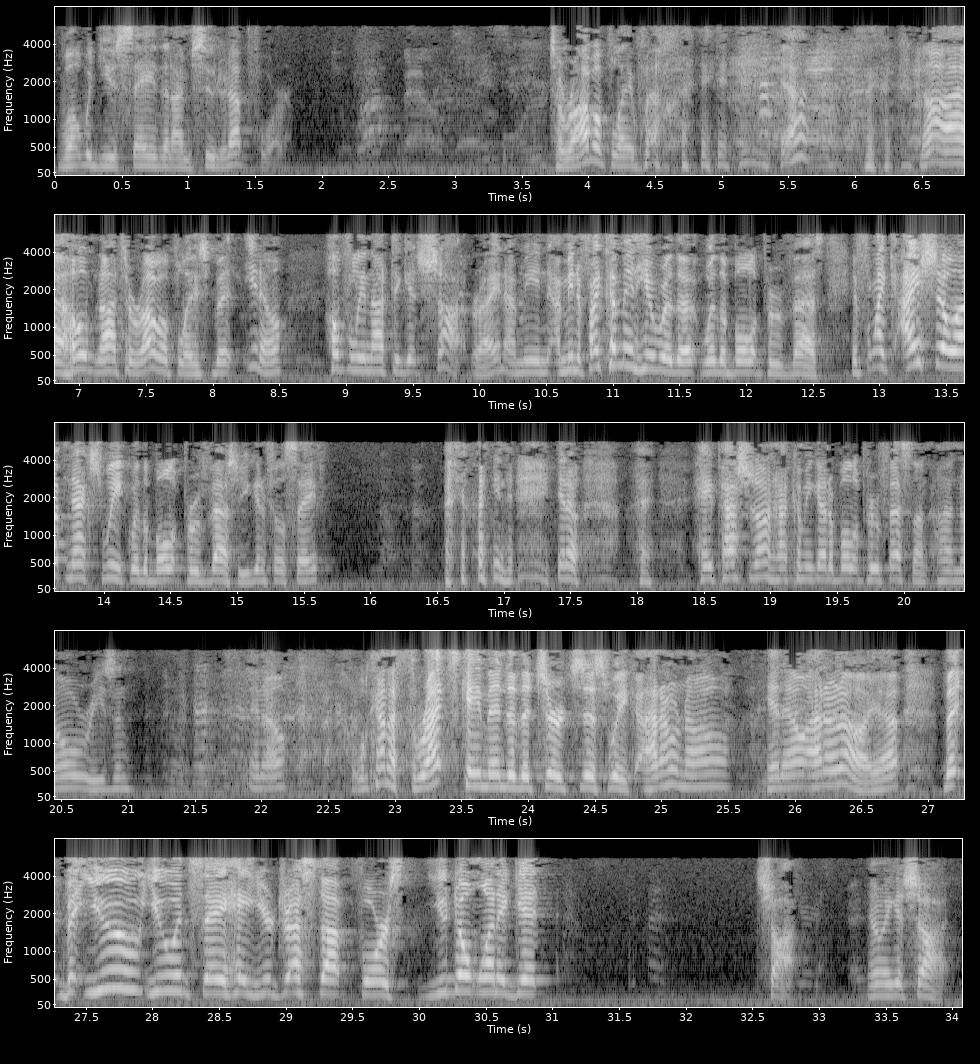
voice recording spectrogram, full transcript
what would you say that I'm suited up for? To rob a place. Well, yeah. no, I hope not to rob a place, but you know, hopefully not to get shot, right? I mean, I mean, if I come in here with a with a bulletproof vest, if like I show up next week with a bulletproof vest, are you going to feel safe? I mean, you know, hey, Pastor Don, how come you got a bulletproof vest on? Uh, no reason. You know, what kind of threats came into the church this week? I don't know. You know, I don't know. Yeah, but but you you would say, hey, you're dressed up for. You don't want to get shot. And we get shot.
